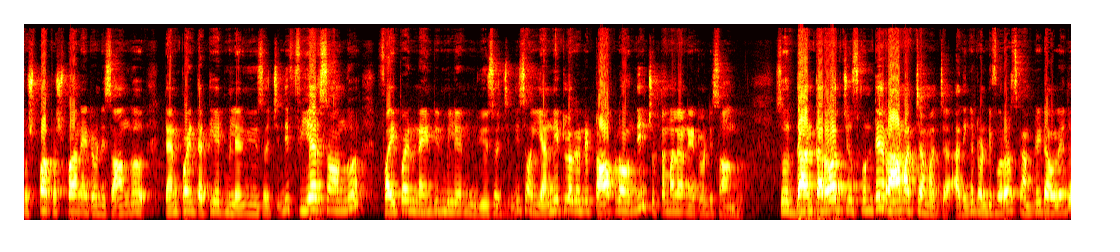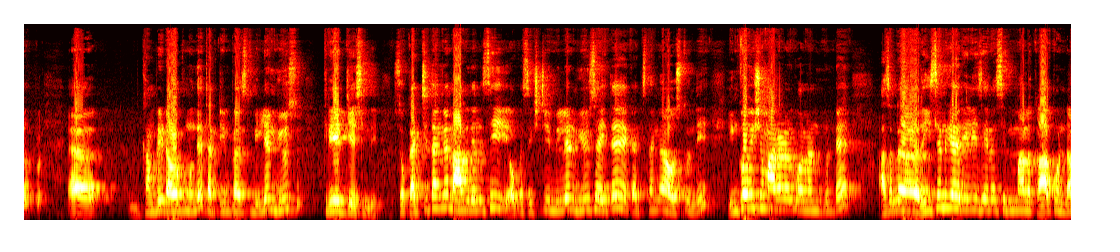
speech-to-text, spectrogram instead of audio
పుష్ప పుష్ప అనేటువంటి song ten point thirty eight million views వచ్చింది. Fear song five point nineteen million views వచ్చింది. సో ఇవన్నిటిలో కంటే టాప్లో ఉంది చుట్టమల అనేటువంటి సాంగ్ సో దాని తర్వాత చూసుకుంటే రామచ్చ మచ్చ అది ఇంకా ట్వంటీ ఫోర్ అవర్స్ కంప్లీట్ అవ్వలేదు uh, కంప్లీట్ అవ్వకముందే thirteen plus million views create చేసింది. సో ఖచ్చితంగా నాకు తెలిసి ఒక సిక్స్టీ మిలియన్ వ్యూస్ అయితే ఖచ్చితంగా వస్తుంది. ఇంకో విషయం మాట్లాడుకోవాలనుకుంటే అసలు రీసెంట్గా రిలీజ్ అయిన సినిమాలు కాకుండా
